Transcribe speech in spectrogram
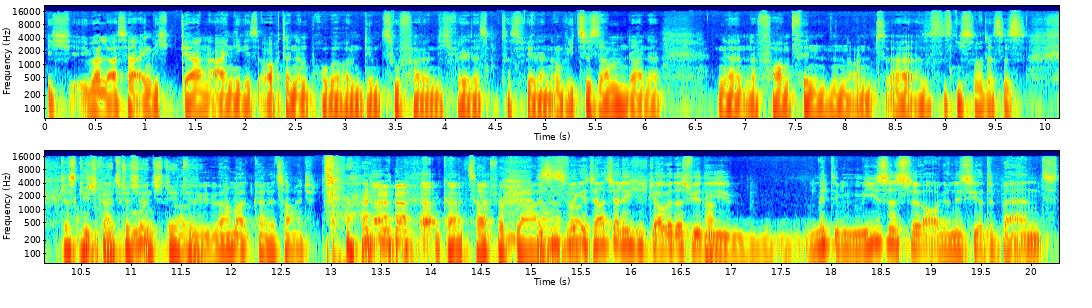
ich überlasse eigentlich gern einiges auch dann im Programm dem Zufall und ich will, dass, dass wir dann irgendwie zusammen da eine, eine, eine Form finden und äh, also es ist nicht so, dass es Das geht ganz gut, entsteht. aber wir haben halt keine Zeit. keine Zeit für Planung. Das ist wirklich tatsächlich, ich glaube, dass wir die mit die mieseste organisierte Band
